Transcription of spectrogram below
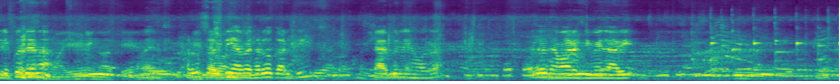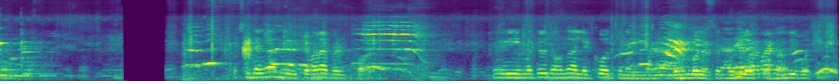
लिखो देना हर को करती हमें हर को करती क्या भी नहीं होगा तो हमारी जिम्मेदारी ఖచ్చితంగా మీరు కెమెరా పెట్టుకోవాలి ఈ మధ్యలో దొంగతనాలు ఎక్కువ అవుతున్నాయి టెంపుల్స్ గుళ్ళు ఎక్కువ పొందిపోతున్నాయి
